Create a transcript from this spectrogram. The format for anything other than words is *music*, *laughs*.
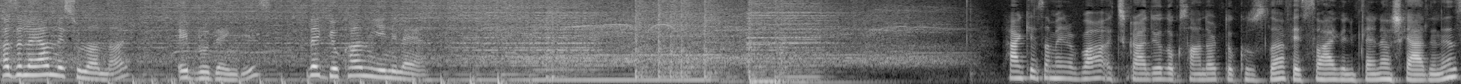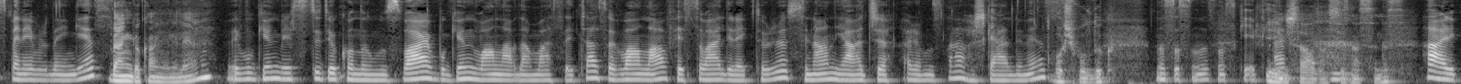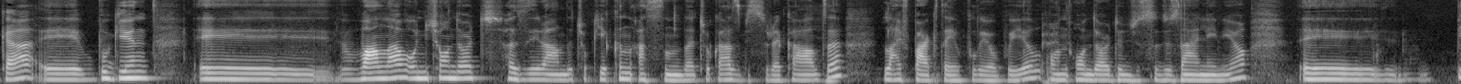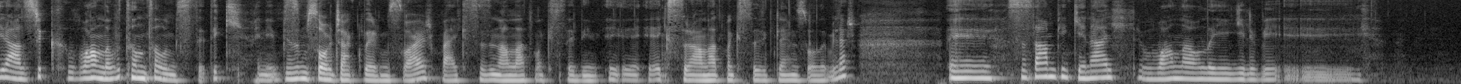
Hazırlayan ve sunanlar Ebru Dengiz ve Gökhan Yenileyen. Herkese merhaba. Açık Radyo 94.9'da festival günlüklerine hoş geldiniz. Ben Ebru Dengiz. Ben Gökhan Yenileyen. Ve bugün bir stüdyo konuğumuz var. Bugün One Love'dan bahsedeceğiz. Ve One Love Festival Direktörü Sinan Yağcı aramızda. Hoş geldiniz. Hoş bulduk. Nasılsınız? Nasıl keyifler? İyiyim sağ olun. Siz nasılsınız? *laughs* Harika. Ee, bugün e, One Love 13-14 Haziran'da çok yakın aslında çok az bir süre kaldı. Life Park'ta yapılıyor bu yıl. On, 14.sü düzenleniyor. Ee, birazcık One Love'ı tanıtalım istedik. Hani bizim soracaklarımız var. Belki sizin anlatmak istediğin, e, e, ekstra anlatmak istedikleriniz olabilir. Ee, sizden bir genel One Love'la ilgili bir e,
